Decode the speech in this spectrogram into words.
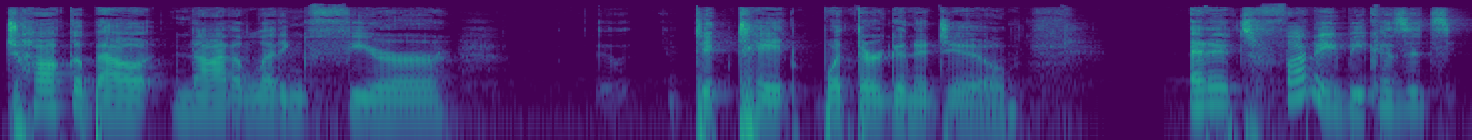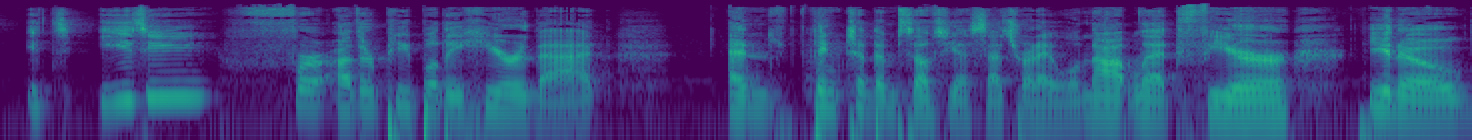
talk about not letting fear dictate what they're going to do. And it's funny because it's it's easy for other people to hear that and think to themselves, yes, that's right. I will not let fear, you know,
